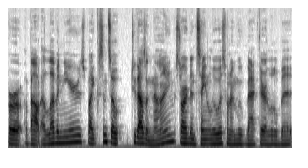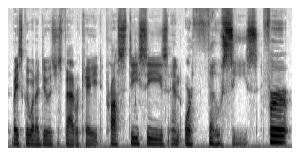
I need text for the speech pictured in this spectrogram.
for about 11 years, like since 2009. Started in St. Louis when I moved back there a little bit. Basically, what I do is just fabricate prostheses and orthoses for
